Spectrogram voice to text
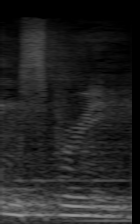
Killing spree.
